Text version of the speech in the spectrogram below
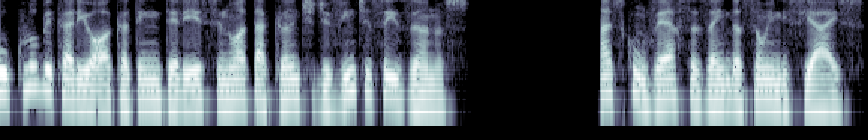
O clube carioca tem interesse no atacante de 26 anos. As conversas ainda são iniciais,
